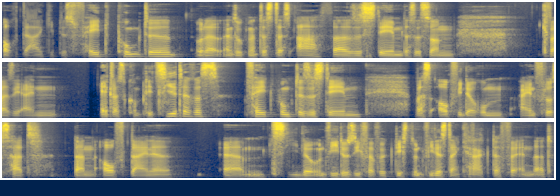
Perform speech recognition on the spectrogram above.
auch da gibt es Fate-Punkte oder ein sogenanntes das Arthur-System. Das ist so ein quasi ein etwas komplizierteres Fate-Punktesystem, was auch wiederum Einfluss hat dann auf deine ähm, Ziele und wie du sie verwirklichst und wie das dein Charakter verändert.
